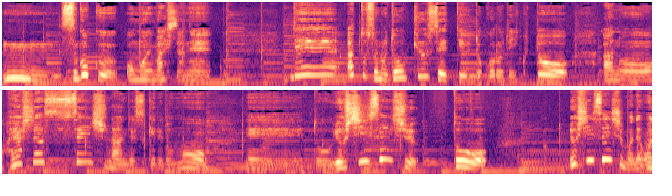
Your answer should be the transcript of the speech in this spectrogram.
うんすごく思いましたね。であとその同級生っていうところでいくとあの林田選手なんですけれども、えーと、吉井選手と吉井選手もね同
